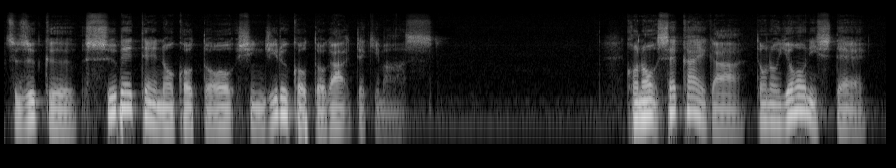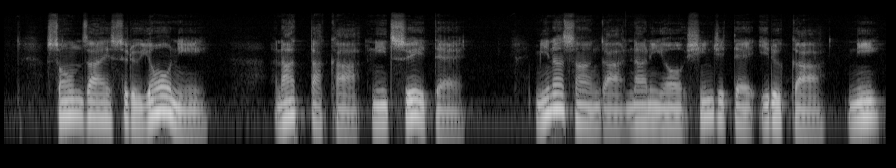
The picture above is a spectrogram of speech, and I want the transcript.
続くすべてのことを信じることができます。この世界がどのようにして存在するようになったかについて皆さんが何を信じているかに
